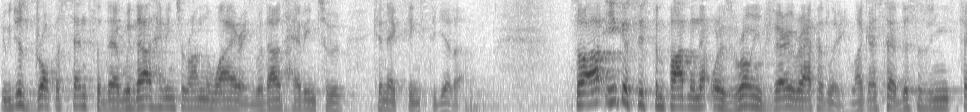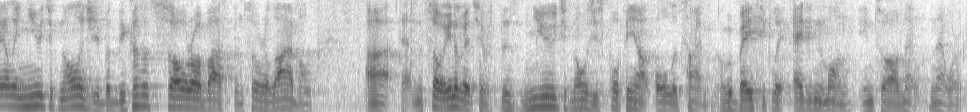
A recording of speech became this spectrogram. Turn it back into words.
you just drop a sensor there without having to run the wiring, without having to connect things together. So our ecosystem partner network is growing very rapidly. Like I said, this is a fairly new technology, but because it's so robust and so reliable, uh, and so innovative. There's new technologies popping out all the time, and we're basically adding them on into our net network.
